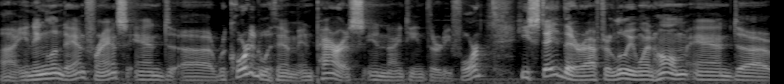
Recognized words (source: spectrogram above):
uh, in England and France and uh, recorded with him in Paris in 19. 1934. He stayed there after Louis went home and uh,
